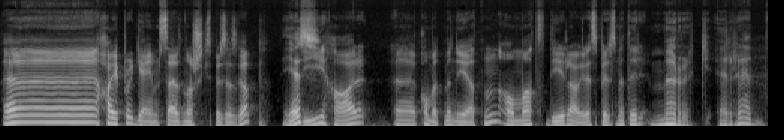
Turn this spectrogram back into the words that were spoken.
Uh, Hyper Games er et norsk spillselskap. Yes. De har uh, kommet med nyheten om at de lager et spill som heter Mørkredd.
